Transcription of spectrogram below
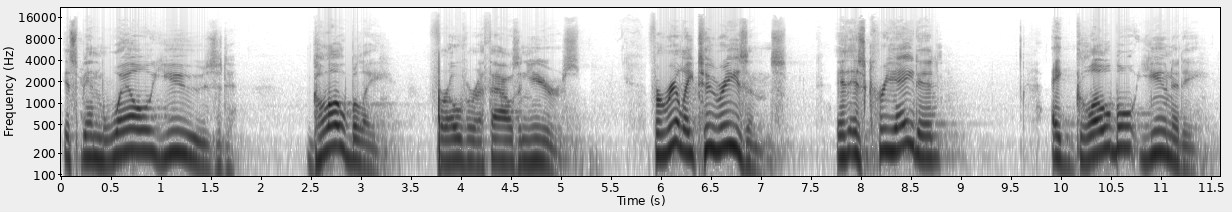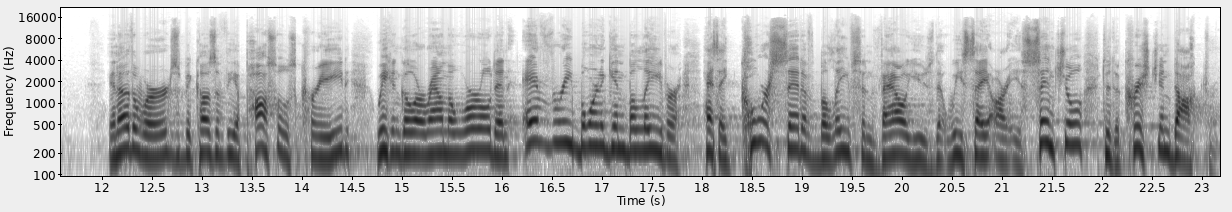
it's been well used globally for over a thousand years for really two reasons. It has created a global unity in other words, because of the Apostles' Creed, we can go around the world and every born again believer has a core set of beliefs and values that we say are essential to the Christian doctrine.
